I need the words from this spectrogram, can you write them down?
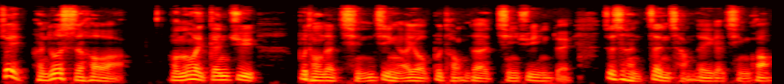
所以很多时候啊。我们会根据不同的情境而有不同的情绪应对，这是很正常的一个情况。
